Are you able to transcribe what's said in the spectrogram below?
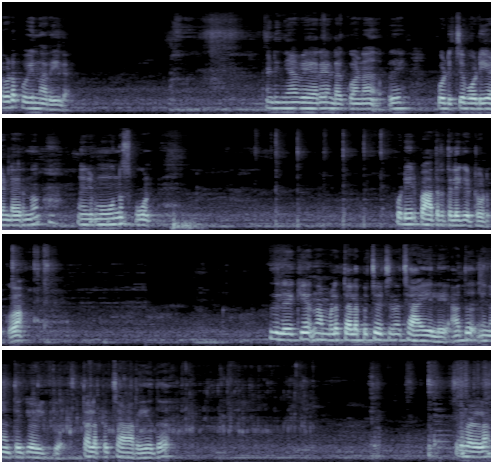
എവിടെ പോയി എന്നറിയില്ല എന്നിട്ട് ഞാൻ വേറെ ഉണ്ടാക്കുവാണ്. പൊടിച്ച പൊടി ഉണ്ടായിരുന്നു ഒരു മൂന്ന് സ്പൂൺ. പൊടിയിൽ പാത്രത്തിലേക്ക് ഇട്ട് കൊടുക്കുക. ഇതിലേക്ക് നമ്മൾ തിളപ്പിച്ച് വെച്ചിരുന്ന ചായയില്ലേ അത് ഇതിനകത്തേക്ക് ഒഴിക്കുക. തിളപ്പിച്ചാറിയത് വെള്ളം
